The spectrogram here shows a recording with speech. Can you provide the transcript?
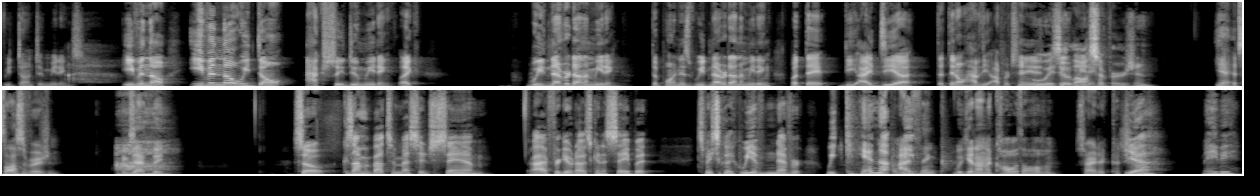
we don't do meetings. Even though, even though we don't actually do meeting, like we've never done a meeting. The point is, we've never done a meeting, but they, the idea that they don't have the opportunity. Oh, to is do it loss meeting. aversion? Yeah, it's loss aversion. Exactly. Ah. So because I'm about to message Sam. I forget what I was going to say, but it's basically like we have never, we cannot. I think we get on a call with all of them. Sorry to cut you yeah, off. maybe.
